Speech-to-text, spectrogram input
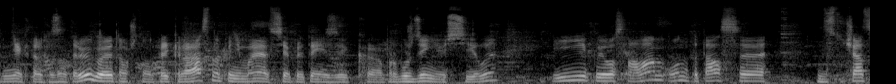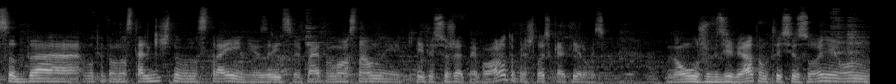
в некоторых из интервью говорит о том, что он прекрасно понимает все претензии к пробуждению силы. И, по его словам, он пытался достучаться до вот этого ностальгичного настроения зрителя. Поэтому основные какие-то сюжетные повороты пришлось копировать. Но уже в девятом-то сезоне он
